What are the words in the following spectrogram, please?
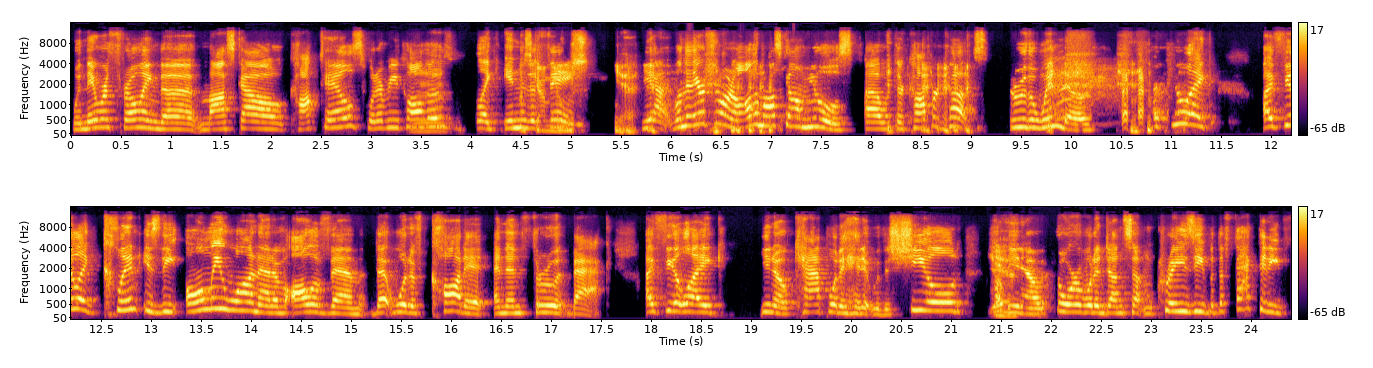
When they were throwing the Moscow cocktails, whatever you call Mm. those, like into Moscow the thing. Mules. Yeah. Yeah, when they were throwing all the Moscow mules uh, with their copper cups through the windows, I feel like I feel like Clint is the only one out of all of them that would have caught it and then threw it back. I feel like you know Cap would have hit it with a shield. Yeah. You know Thor would have done something crazy, but the fact that he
